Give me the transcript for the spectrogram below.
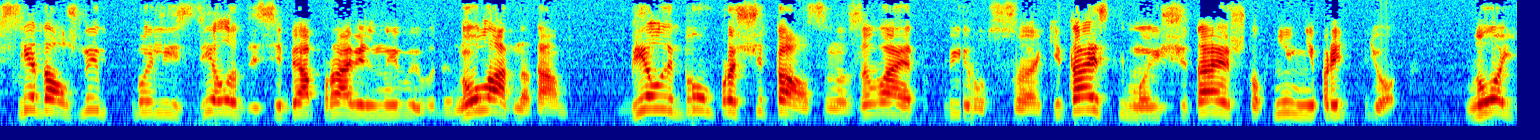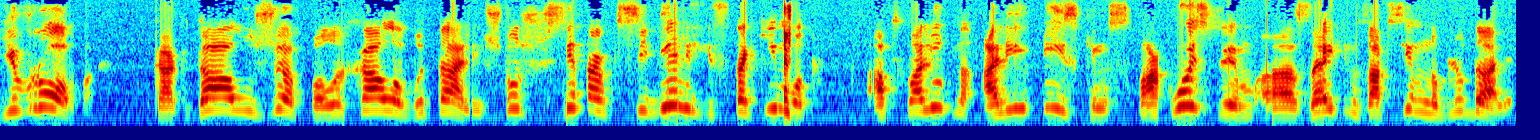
Все должны были сделать для себя правильные выводы. Ну ладно, там Белый дом просчитался, называет вирус э, китайским и считает, что к ним не придет. Но Европа, когда уже полыхала в Италии, что ж все там сидели и с таким вот абсолютно олимпийским спокойствием а, за этим, за всем наблюдали.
